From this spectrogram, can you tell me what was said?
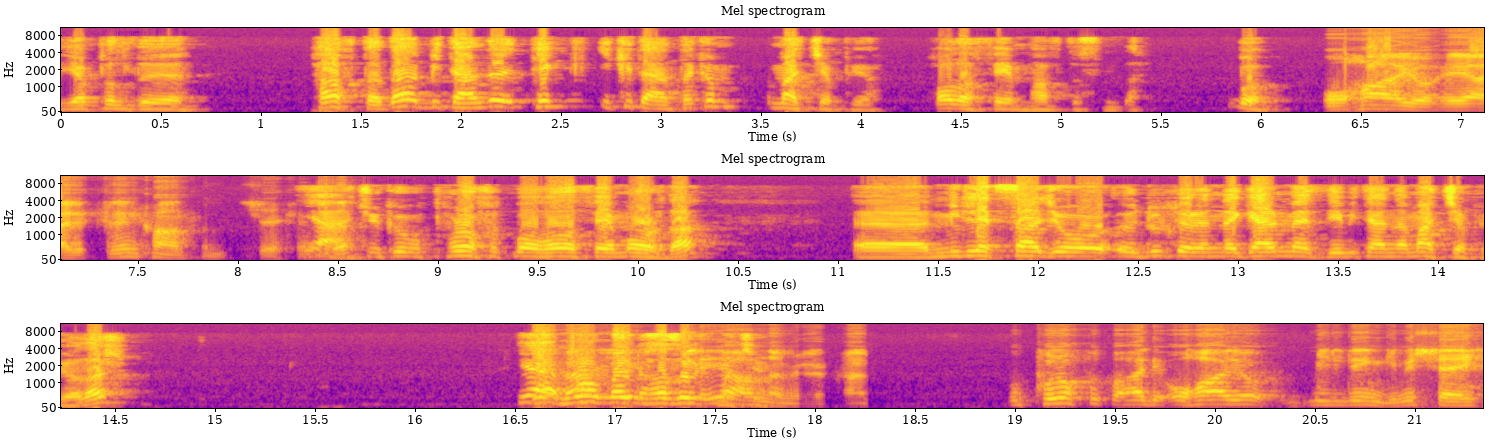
yapıldığı haftada bir tane de tek iki tane takım maç yapıyor. Hall of Fame haftasında. Bu. Ohio eyaletinin Canton şehrinde. Yani çünkü Pro Football Hall of Fame orada. E, millet sadece o ödül törenine gelmez diye bir tane de maç yapıyorlar. Yani Ya ben normal bir hazırlık maçı. anlamıyorum abi. Bu pro futbol hadi Ohio bildiğin gibi şey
